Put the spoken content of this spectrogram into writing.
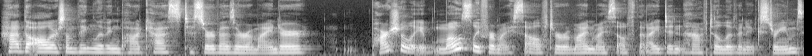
had the All or Something Living podcast to serve as a reminder partially, mostly for myself, to remind myself that I didn't have to live in extremes.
